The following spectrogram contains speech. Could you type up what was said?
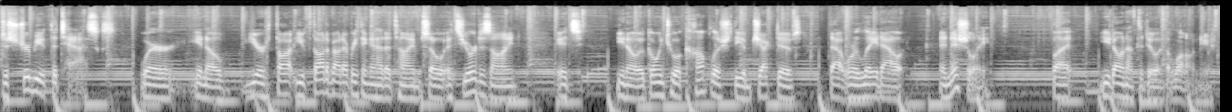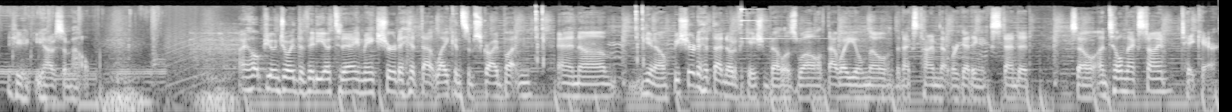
distribute the tasks where you know you're thought you've thought about everything ahead of time so it's your design it's you know going to accomplish the objectives that were laid out initially but you don't have to do it alone. You, you, you have some help. I hope you enjoyed the video today. Make sure to hit that like and subscribe button. And, um, you know, be sure to hit that notification bell as well. That way you'll know the next time that we're getting extended. So until next time, take care.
